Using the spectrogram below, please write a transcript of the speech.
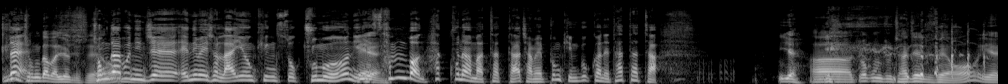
퀴즈 네. 정답 알려 주세요. 정답은 이제 애니메이션 라이온 킹 속 주문, 예, 예. 3번 하쿠나 마타타, 자매품 김국환의 타타타. 예, 아, 조금 좀 자제해 주세요. 예,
